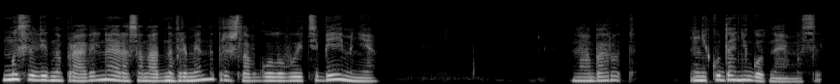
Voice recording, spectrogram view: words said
Мысль, видно, правильная, раз она одновременно пришла в голову и тебе, и мне. Наоборот, никуда не годная мысль.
